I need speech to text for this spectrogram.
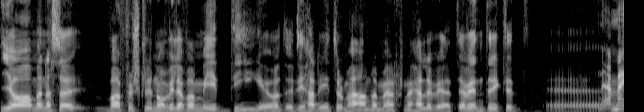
Ja men alltså varför skulle någon vilja vara med i det? Och det hade ju inte de här andra människorna heller vet. Jag vet inte riktigt. Eh, Nej, men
